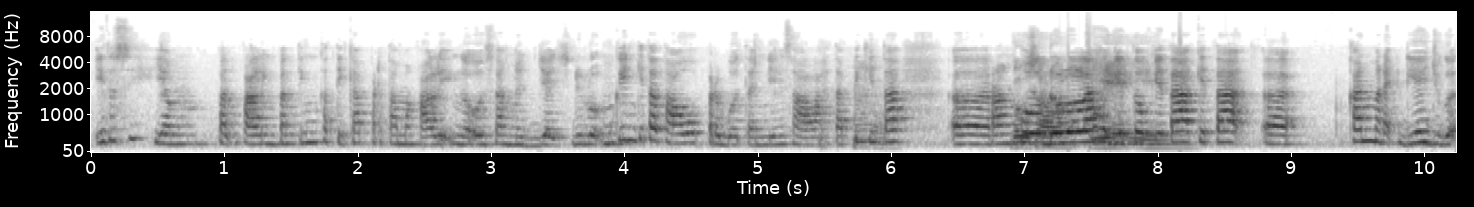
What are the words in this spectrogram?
itu sih yang pa- paling penting ketika pertama kali nggak usah ngejudge dulu mungkin kita tahu perbuatan dia salah tapi Hmm. kita eh, rangkul dulu lah Iya, gitu iya, kita kita eh, kan mere- dia juga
